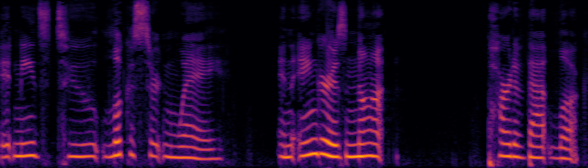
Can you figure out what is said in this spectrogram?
it needs to look a certain way. And anger is not part of that look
